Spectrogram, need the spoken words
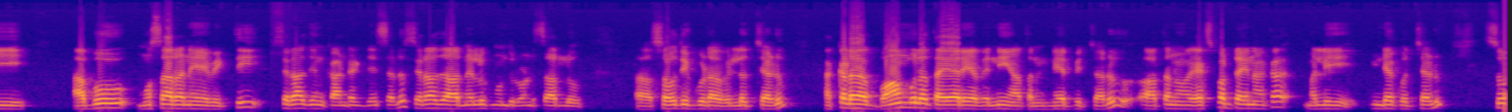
ఈ అబూ ముసార్ అనే వ్యక్తి సిరాజ్ని కాంటాక్ట్ చేశాడు. సిరాజ్ ఆరు నెలలకు ముందు రెండు సార్లు సౌదీకి కూడా వెళ్ళొచ్చాడు. అక్కడ బాంబుల తయారీ అవన్నీ అతనికి నేర్పించారు. అతను ఎక్స్పర్ట్ అయినాక మళ్ళీ ఇండియాకు వచ్చాడు. సో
